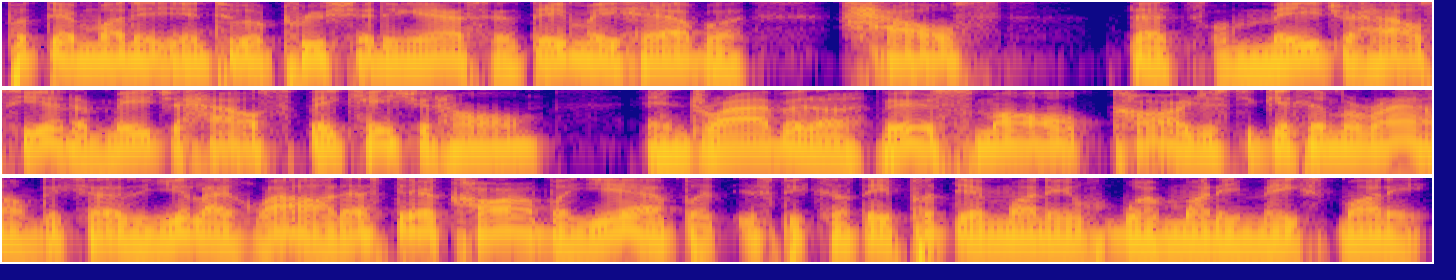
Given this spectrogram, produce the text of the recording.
put their money into appreciating assets. They may have a house that's a major house here, a major house vacation home, and driving a very small car just to get them around because you're like, wow, that's their car. But yeah, but it's because they put their money where money makes money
